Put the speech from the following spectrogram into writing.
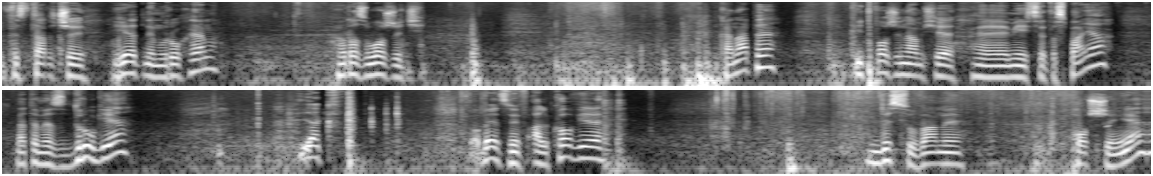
Wystarczy jednym ruchem rozłożyć kanapę i tworzy nam się e, miejsce do spania. Natomiast drugie, jak powiedzmy w alkowie, wysuwamy po szynie.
